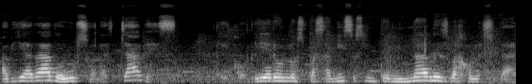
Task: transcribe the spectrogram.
había dado uso a las llaves. Recorrieron los pasadizos interminables bajo la ciudad.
